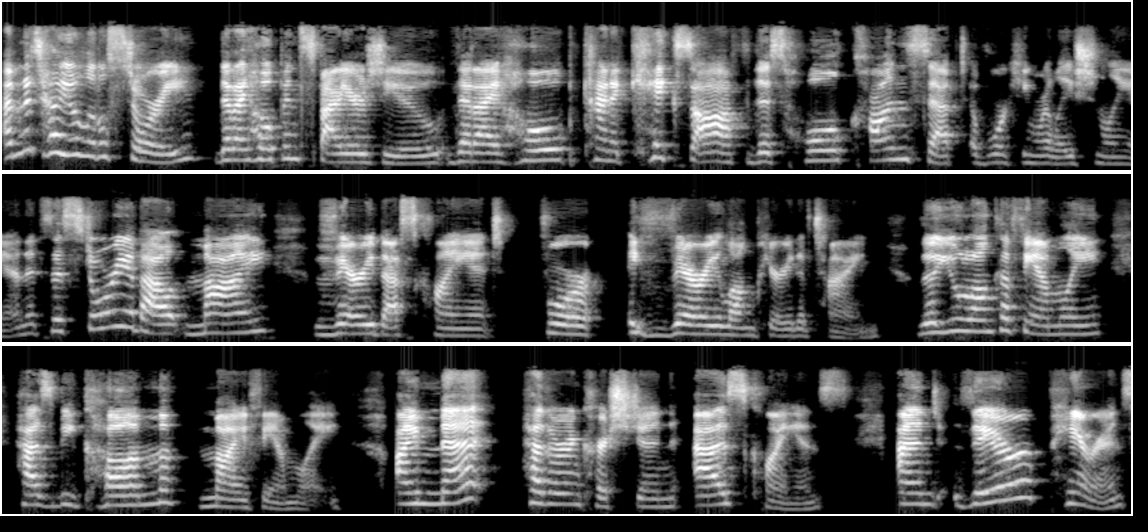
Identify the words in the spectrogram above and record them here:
I'm going to tell you a little story that I hope inspires you, that I hope kind of kicks off this whole concept of working relationally. And it's a story about my very best client for a very long period of time. The Yulonka family has become my family. I met Heather and Christian as clients, and their parents,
